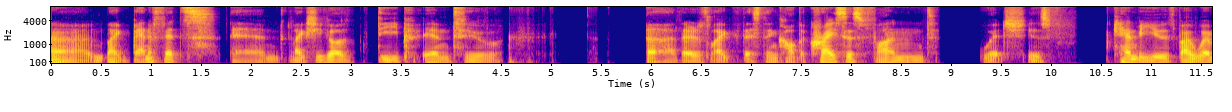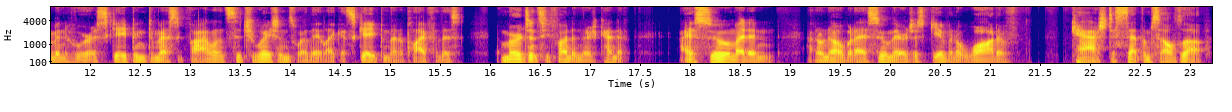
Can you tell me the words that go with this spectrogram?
um, like benefits, and like she goes deep into. Uh, there's like this thing called the crisis fund, which is can be used by women who are escaping domestic violence situations where they like escape and then apply for this emergency fund, and they're kind of, I assume I didn't I don't know, but I assume they were just given a wad of cash to set themselves up.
